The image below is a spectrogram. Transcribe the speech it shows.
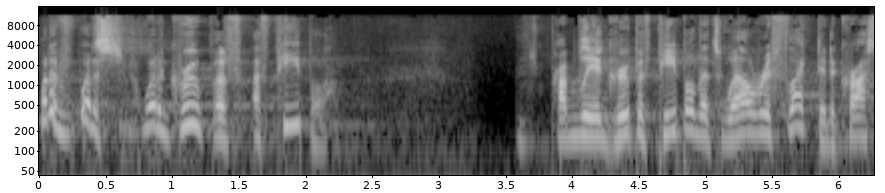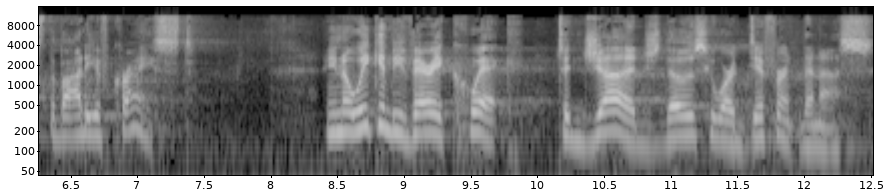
What a, what a, what a group of, of people. Probably a group of people that's well reflected across the body of Christ. You know, we can be very quick to judge those who are different than us,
